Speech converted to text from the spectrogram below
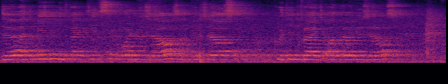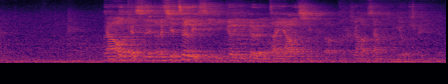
The admin invited several users, and users could invite other users. 然后可是，而且这里是一个一个人在邀请的，就好像朋友圈一样。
